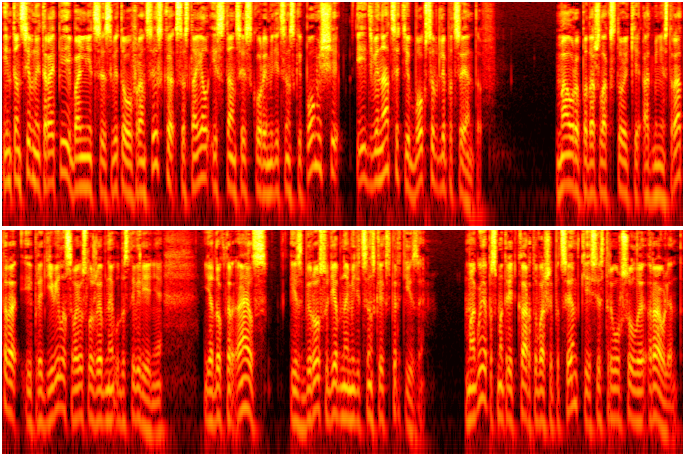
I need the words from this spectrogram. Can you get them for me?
интенсивной терапии больницы Святого Франциска состоял из станции скорой медицинской помощи и 12 боксов для пациентов. Маура подошла к стойке администратора и предъявила свое служебное удостоверение. «Я доктор Айлс из Бюро судебной медицинской экспертизы. Могу я посмотреть карту вашей пациентки, сестры Урсулы Рауленд?»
